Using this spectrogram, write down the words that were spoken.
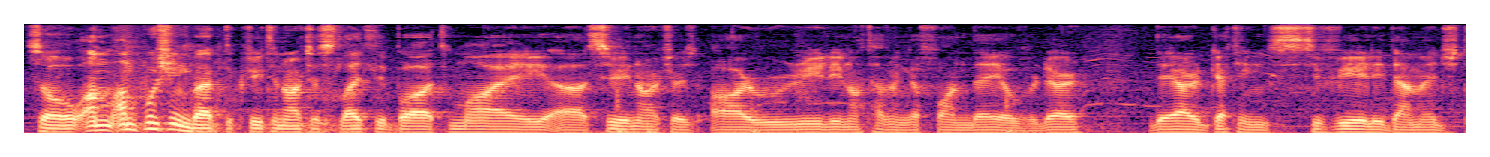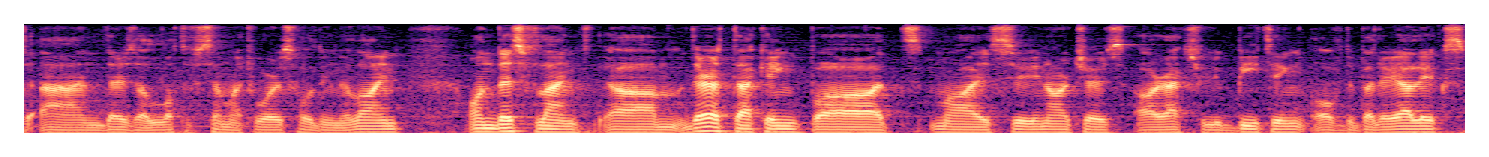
So I'm, I'm pushing back the Cretan archers slightly, but my uh, Syrian archers are really not having a fun day over there. They are getting severely damaged, and there's a lot of Semaphores holding the line. On this flank, um, they're attacking, but my Syrian archers are actually beating off the Balearics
